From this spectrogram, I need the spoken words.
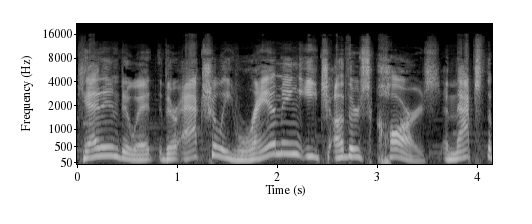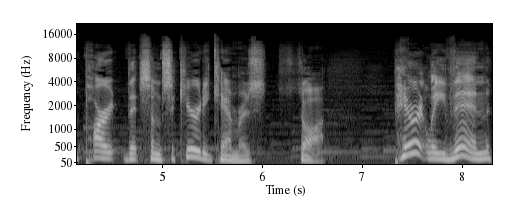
get into it. They're actually ramming each other's cars, and that's the part that some security cameras saw. Apparently, then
